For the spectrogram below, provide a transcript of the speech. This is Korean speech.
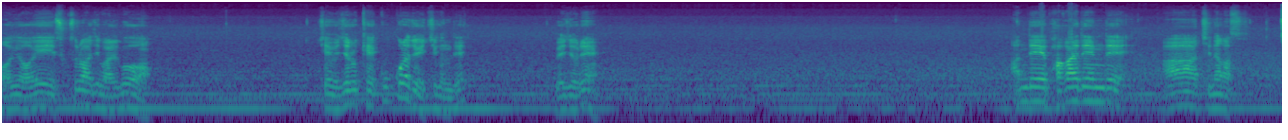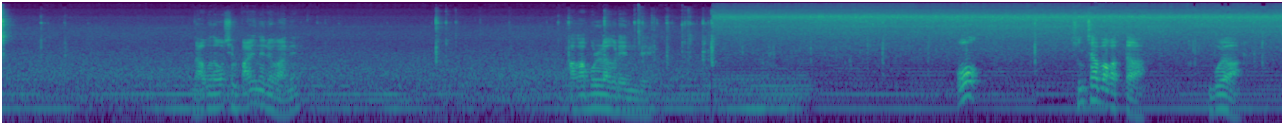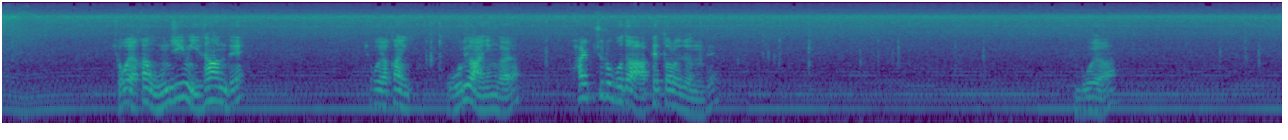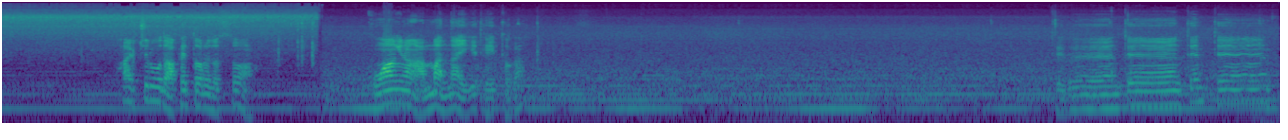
어이 어이 쑥스러워하지 말고 쟤 왜 저렇게 꼬꾸라져 있지 근데? 왜 저래? 안돼 박아야 되는데 아 지나갔어 나보다 훨씬 빨리 내려가네 박아볼라 그랬는데 어? 진짜 박았다 뭐야 저거 약간 움직임이 이상한데? 저거 약간 오류 아닌가요? 활주로보다 앞에 떨어졌는데? 뭐야? 활주로보다 앞에 떨어졌어. 공항이랑 안 맞나 이게 데이터가? 뜨근뜬뜬뜬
